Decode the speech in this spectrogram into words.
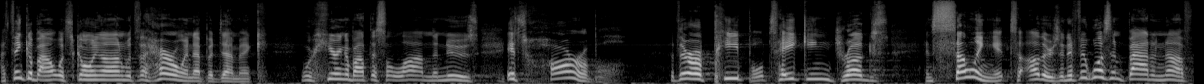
I think about what's going on with the heroin epidemic. We're hearing about this a lot in the news. It's horrible there are people taking drugs and selling it to others. And if it wasn't bad enough,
